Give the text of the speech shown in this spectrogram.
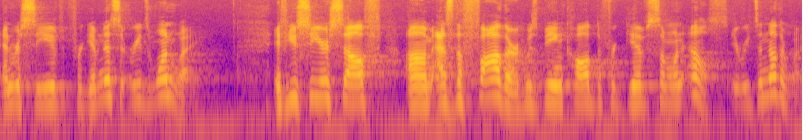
and received forgiveness, it reads one way. If you see yourself um, as the father who's being called to forgive someone else, it reads another way.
